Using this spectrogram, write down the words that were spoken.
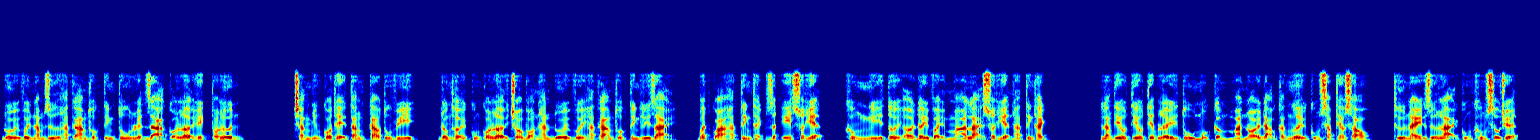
đối với nắm giữ hắc ám thuộc tính tu luyện giả có lợi ích to lớn. Chẳng những có thể tăng cao tu vi, đồng thời cũng có lợi cho bọn hắn đối với hắc ám thuộc tính lý giải, bất quá hắc tinh thạch rất ít xuất hiện, không nghĩ tới ở đây vậy mà lại xuất hiện hắc tinh thạch. Lăng tiêu tiêu tiếp lấy tù một cầm mà nói, đạo các ngươi cũng sắp theo sau, thứ này giữ lại cũng không xấu chuyện.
